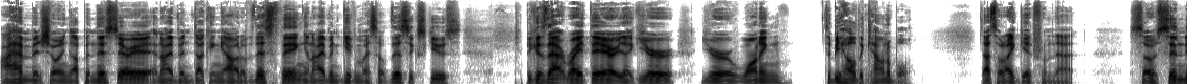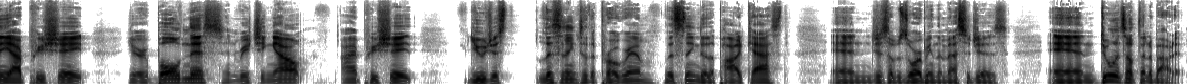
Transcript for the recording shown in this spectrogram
I haven't been showing up in this area and I've been ducking out of this thing and I've been giving myself this excuse because that right there like you're you're wanting to be held accountable. That's what i get from that. So cindy i appreciate your boldness and reaching out. I appreciate you just listening to the program listening to the podcast and just absorbing the messages and doing something about it.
